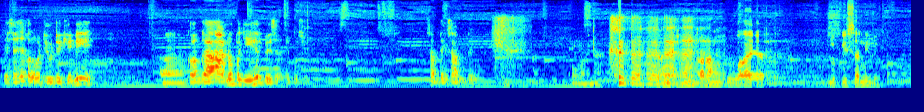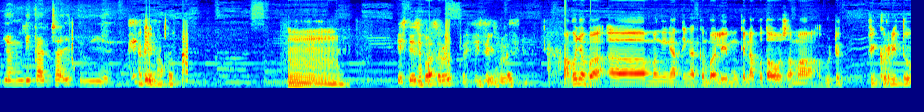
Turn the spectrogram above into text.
Biasanya kalau di udik ini Eh, kalau nggak anu penyihir biasanya musuh. Something something. ke mana? Jangan-jangan orang tua ya lukisan itu. Yang di kaca itu iya. Hmm. Is this boss? Aku nyoba eh, mengingat-ingat kembali, mungkin aku tahu sama hooded figure itu.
